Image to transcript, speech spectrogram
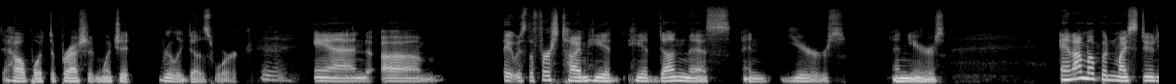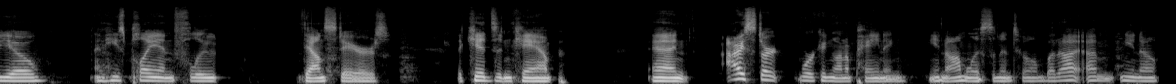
to help with depression, which it really does work Mm. and um, it was the first time he had he had done this in years and years. And I'm up in my studio, and he's playing flute downstairs. The kids in camp, and I start working on a painting. You know, I'm listening to him, but I, I'm, you know,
